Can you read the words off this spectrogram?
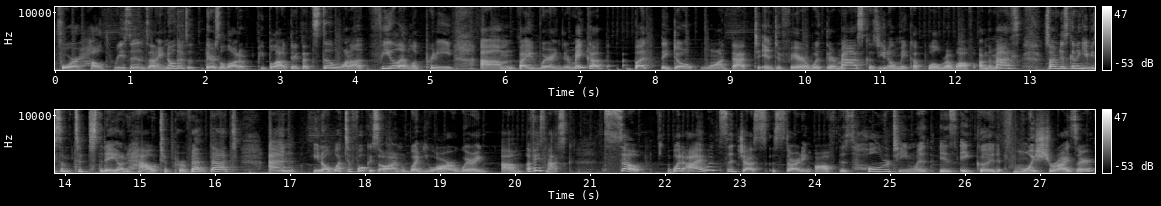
for health reasons. And I know there's a, there's a lot of people out there that still want to feel and look pretty um, by wearing their makeup, but they don't want that to interfere with their mask because you know makeup will rub off on the mask. So I'm just gonna give you some tips today on how to prevent that and you know what to focus on when you are wearing um, a face mask. So what I would suggest starting off this whole routine with is a good moisturizer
